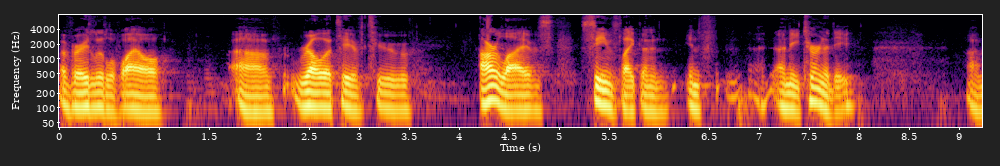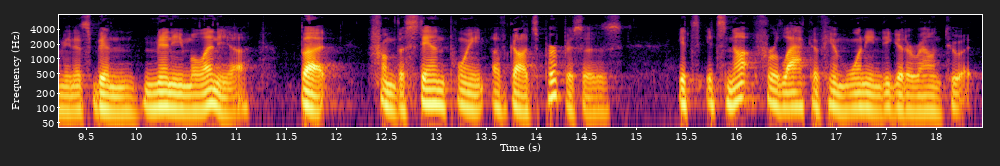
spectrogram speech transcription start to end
a very little while uh, relative to our lives seems like an, an eternity. I mean, it's been many millennia, but from the standpoint of God's purposes, it's, it's not for lack of Him wanting to get around to it.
